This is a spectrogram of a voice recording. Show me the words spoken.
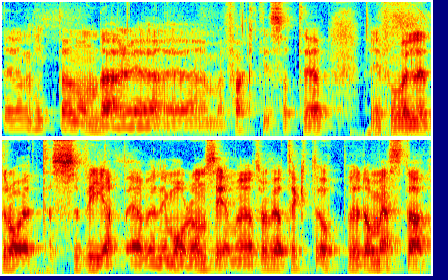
kan inte hitta någon där eh, faktiskt. Så att, eh, vi får väl dra ett svep även imorgon se. Men jag tror vi har täckt upp de mesta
